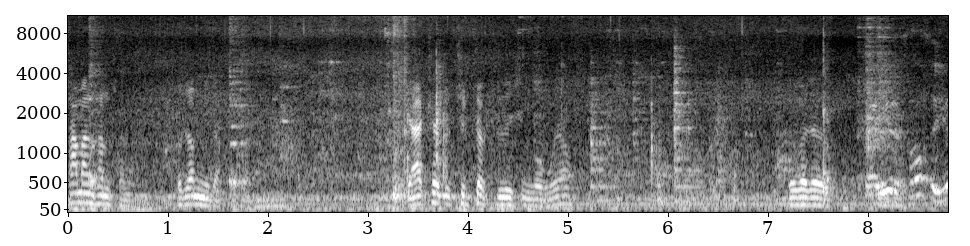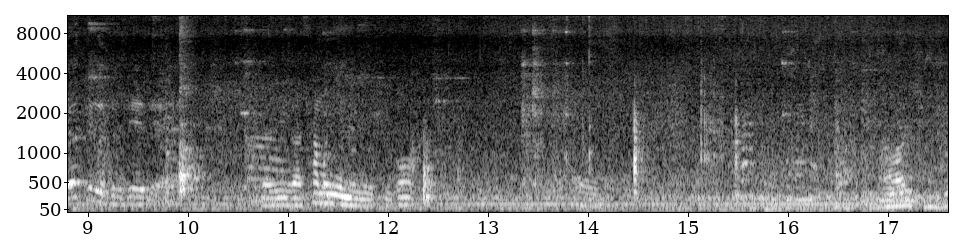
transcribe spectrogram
4만 3천 원. 고저입니다 고저 야채도 직접 들으신 거고요. 이거 저 야, 이거 소스 이거 찍어 드셔야 돼. 여기가 사모님이 계시고. 어이 진짜?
